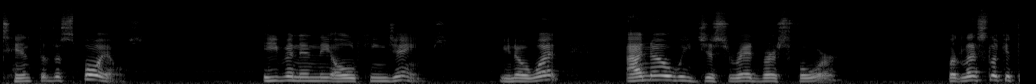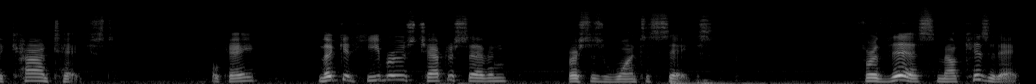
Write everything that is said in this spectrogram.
tenth of the spoils, even in the old King James. You know what? I know we just read verse 4, but let's look at the context. Okay? Look at Hebrews chapter 7, verses 1 to 6. For this Melchizedek,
